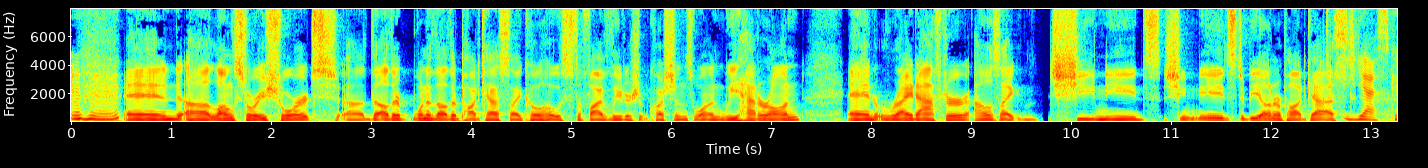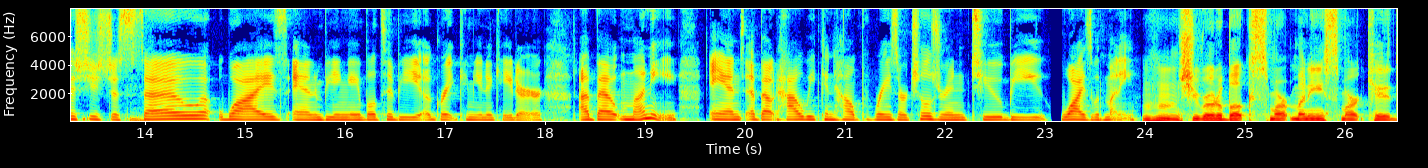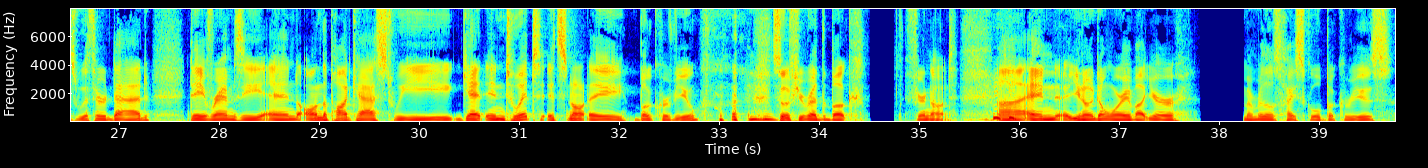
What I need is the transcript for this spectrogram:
And uh, long story short, uh, the other one of the other podcasts I co-host, the Five Leadership Questions one, we had her on, and right after, I was like, she needs she needs to be on our podcast. Yes, because she's just so wise and being able to be a great communicator about money and about how we can help raise our children to be wise with money. Hmm. She wrote a book, Smart Money, Smart Kids, with her dad, Dave Ramsey. And on the podcast, we get into it. It's not a book review. so if you read the book, if you're not, uh, and you know, don't worry about your, remember those high school book reviews,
